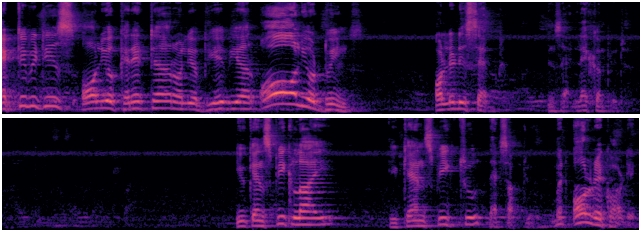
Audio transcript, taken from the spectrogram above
activities, all your character, all your behavior, all your doings, already saved inside, like computer. You can speak lie, you can speak truth, that's up to you. But all recorded.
